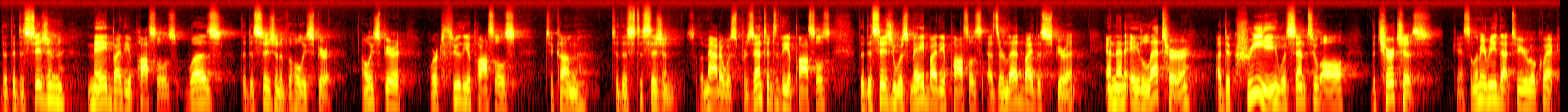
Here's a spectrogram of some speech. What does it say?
that the decision made by the apostles was the decision of the Holy Spirit. The Holy Spirit worked through the apostles to come to this decision. So the matter was presented to the apostles. The decision was made by the apostles as they're led by the Spirit. And then a letter, a decree was sent to all the churches. Okay, so let me read that to you real quick.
